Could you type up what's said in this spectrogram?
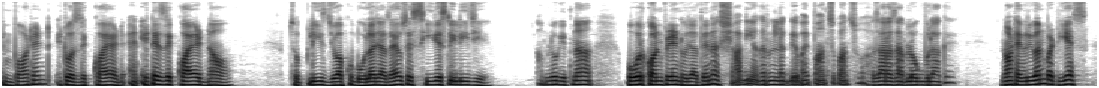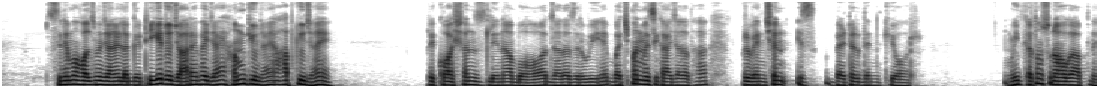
important it was required and it is required now so please जो आपको बोला जाता है, उसे सीरियसली लीजिए। हम लोग इतना ओवर कॉन्फिडेंट हो जाते हैं ना, शादियाँ करने लग गए भाई, पाँच सौ पाँच सौ, हज़ार हज़ार लोग बुला के। Not every one but yes cinema halls में जाने लग गए। ठीक है, जो जा रहे हैं भाई, जाए। हम क्यों जाएँ? आप क्यों जाएँ? प्रिकॉशंस लेना बहुत ज़्यादा ज़रूरी है। बचपन में सिखाया जाता था prevention is better than cure उम्मीद करता हूँ सुना होगा आपने।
